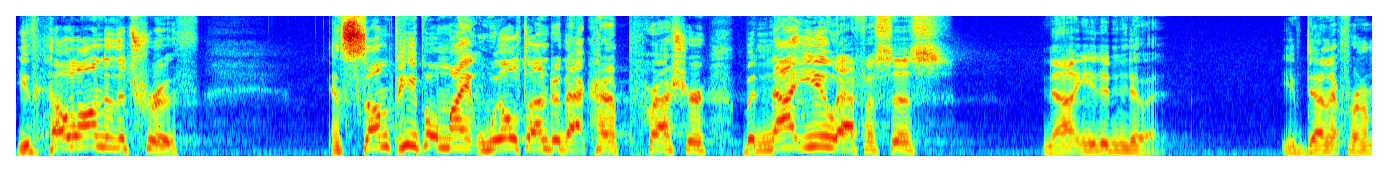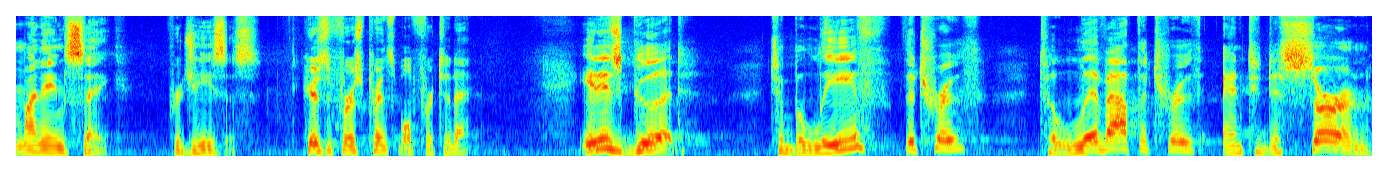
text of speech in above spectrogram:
You've held on to the truth. And some people might wilt under that kind of pressure, but not you, Ephesus. No, you didn't do it. You've done it for my name's sake, for Jesus. Here's the first principle for today it is good to believe the truth, to live out the truth, and to discern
